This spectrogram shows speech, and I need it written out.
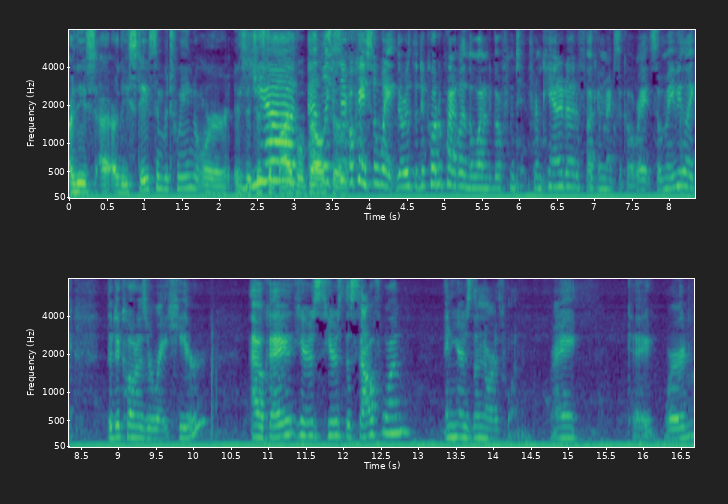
are these uh, are these states in between, or is it just a Bible Belt? like, of, okay, so wait, there was the Dakota pipeline that wanted to go from t- from Canada to fucking Mexico, right? So maybe like the Dakotas are right here. Okay, here's here's the south one, and here's the north one, right? Okay, word.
